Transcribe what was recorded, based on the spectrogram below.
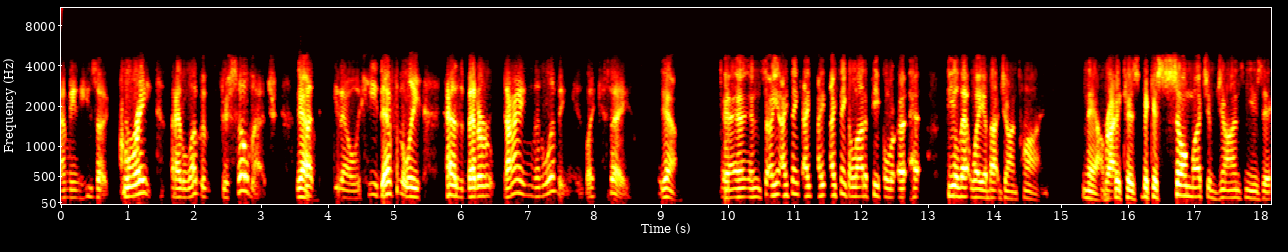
I mean, he's a great. I love him for so much. yeah, But you know, he definitely has better dying than living, like you say. yeah. And, and so you know, I think I, I, I think a lot of people are, uh, feel that way about John Prine now Right. because because so much of John's music,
